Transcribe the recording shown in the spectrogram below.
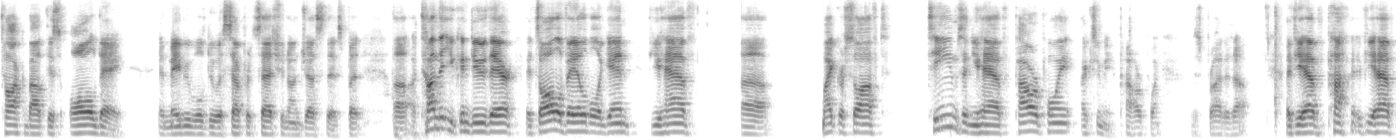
talk about this all day, and maybe we'll do a separate session on just this. But uh, a ton that you can do there. It's all available again. If you have uh, Microsoft Teams and you have PowerPoint, excuse me, PowerPoint, I just brought it up. If you have if you have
